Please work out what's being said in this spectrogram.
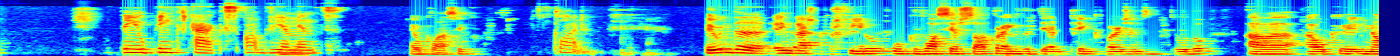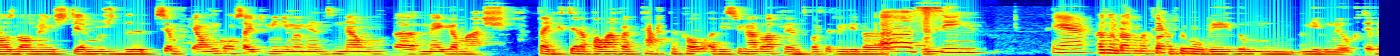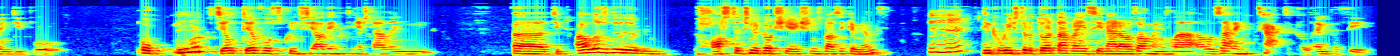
Tem o pink tax, obviamente. É o clássico. Claro. Eu ainda, ainda acho que prefiro o que vocês sofrem de ter pink versions de tudo ao que nós homens temos de sempre que há um conceito minimamente não ah, mega macho, tem que ter a palavra tactical adicionado à frente para ser vendida. Ah, sim. Yeah. A lembrar de uma história que eu ouvi de um amigo meu que teve em tipo. Ou não lembro se ele teve ou se conhecia alguém que tinha estado em ah, tipo aulas de hostage negotiations, basicamente Uhum. em que o instrutor estava a ensinar aos homens lá a usarem tactical empathy.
